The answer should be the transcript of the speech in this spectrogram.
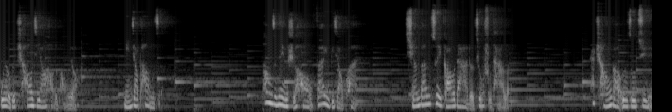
我有个超级要好的朋友，名叫胖子。胖子那个时候发育比较快，全班最高大的就属他了。他常搞恶作剧，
